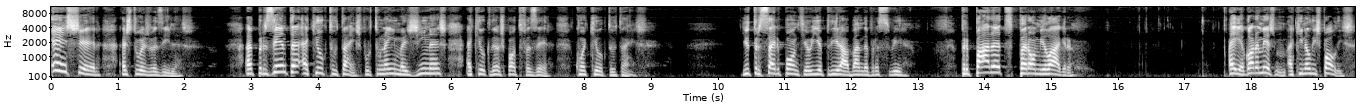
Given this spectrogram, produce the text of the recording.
encher as tuas vasilhas. Apresenta aquilo que tu tens, porque tu nem imaginas aquilo que Deus pode fazer com aquilo que tu tens. E o terceiro ponto, eu ia pedir à banda para subir. Prepara-te para o milagre. Ei, agora mesmo, aqui na Lispolis,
